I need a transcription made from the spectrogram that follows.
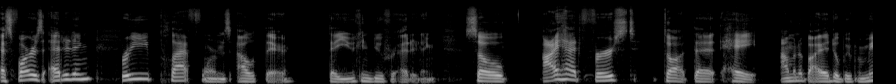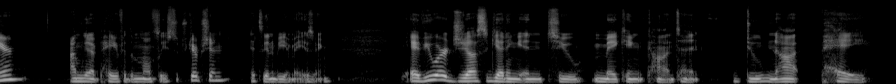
as far as editing, free platforms out there that you can do for editing. So I had first thought that, hey, I'm gonna buy Adobe Premiere. I'm gonna pay for the monthly subscription. It's gonna be amazing. If you are just getting into making content, do not pay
